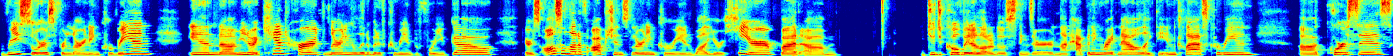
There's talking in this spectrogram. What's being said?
resource for learning Korean. And, um, you know, it can't hurt learning a little bit of Korean before you go. There's also a lot of options learning Korean while you're here, but um, due to COVID, a lot of those things are not happening right now, like the in class Korean uh, courses.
